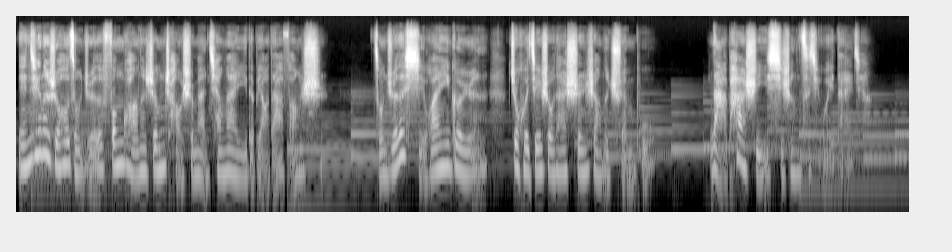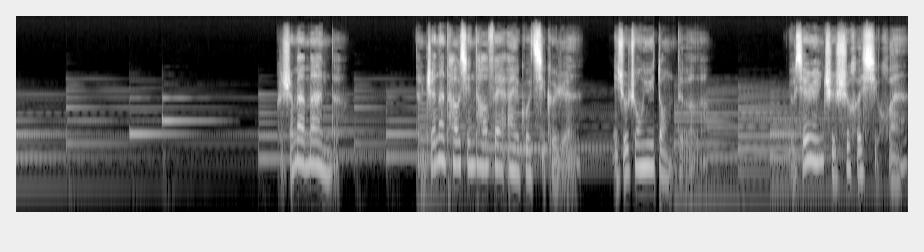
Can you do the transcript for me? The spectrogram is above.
年轻的时候总觉得疯狂的争吵是满腔爱意的表达方式，总觉得喜欢一个人就会接受他身上的全部，哪怕是以牺牲自己为代价。可是慢慢的，等真的掏心掏肺爱过几个人，你就终于懂得了，有些人只适合喜欢，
